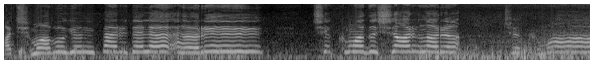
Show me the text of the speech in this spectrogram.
Açma bugün perdeleri Çıkma dışarılara Çıkma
